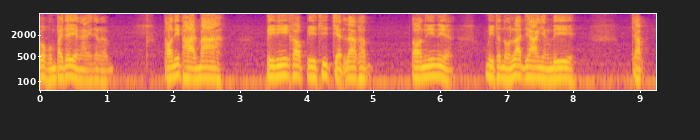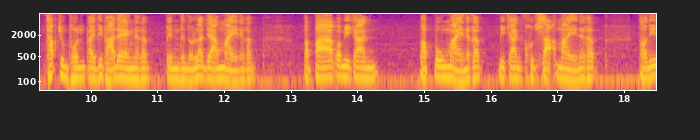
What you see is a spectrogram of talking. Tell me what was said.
ว่าผมไปได้ยังไงนะครับ ตอนนี้ผ่านมา ปีนี้เข้าปีที่เจ็ดแล้วครับ ตอนนี้เนี่ย มีถนนลาดยางอย่างดี จากทับชุมพลไปที่ผาแดงนะครับ เป็นถนนลาดยางใหม่นะครับประปาก็มีการปรับปรุงใหม่นะครับ มีการขุดสระใหม่นะครับ ตอนนี้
